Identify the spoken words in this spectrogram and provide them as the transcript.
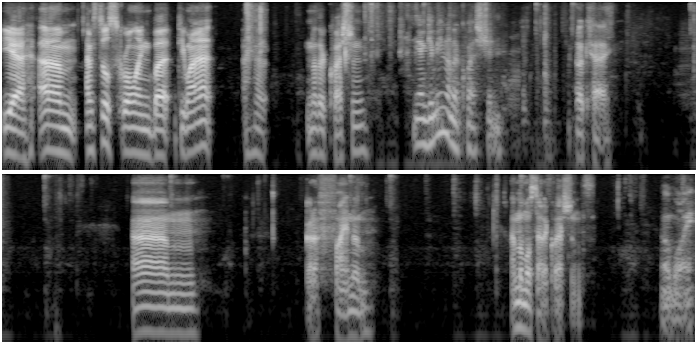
yeah. Um, I'm still scrolling, but do you want another question? Yeah, give me another question. Okay. Um, gotta find them. I'm almost out of questions. Oh boy.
